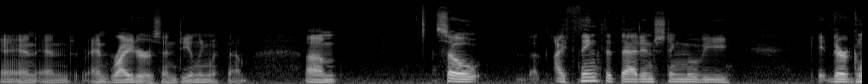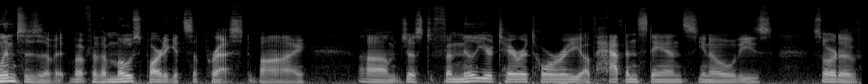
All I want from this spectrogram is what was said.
and and and writers and dealing with them. Um, so I think that that interesting movie, it, there are glimpses of it, but for the most part, it gets suppressed by um, just familiar territory of happenstance. You know, these sort of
